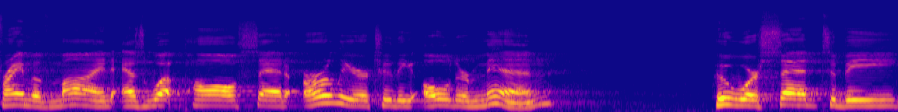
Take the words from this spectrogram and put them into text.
frame of mind as what Paul said earlier to the older men who were said to be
